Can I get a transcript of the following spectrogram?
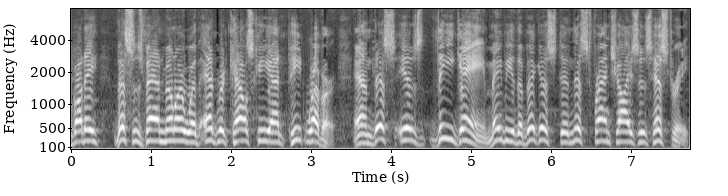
Everybody. This is Van Miller with Ed Rutkowski and Pete Weber. And this is the game, maybe the biggest in this franchise's history,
